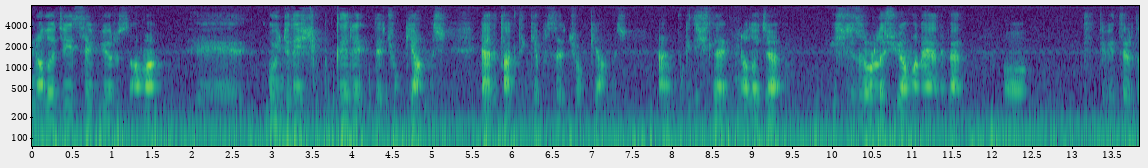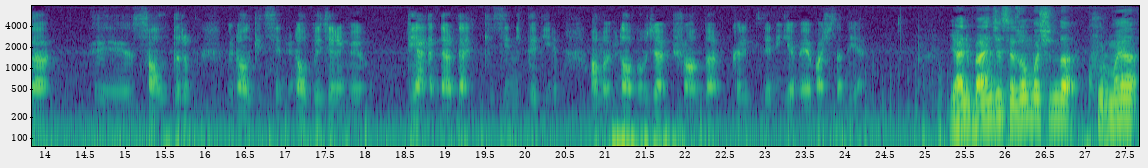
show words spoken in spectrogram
Ünal Hoca'yı seviyoruz ama e, oyuncu değişiklikleri de çok yanlış. Yani taktik yapısı çok yanlış. Yani bu gidişle Ünal Hoca işi zorlaşıyor ama yani ben o Twitter'da e, saldırıp Ünal gitsin, Ünal beceremiyor diyenlerden kesinlikle değilim. Ama Ünal Hoca şu anda kredilerini yemeye başladı yani. Yani bence sezon başında kurmaya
